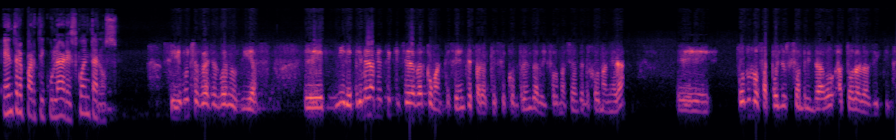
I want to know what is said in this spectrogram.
entre particulares? Cuéntanos. Sí, muchas gracias. Buenos días. Eh, mire, primeramente quisiera dar como antecedente para que se comprenda la información de mejor manera eh, todos los apoyos que se han brindado a todas las víctimas.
